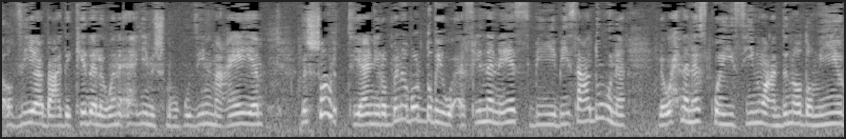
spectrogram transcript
أضيع بعد كده لو أنا أهلي مش موجودين معايا. مش شرط يعني ربنا برضو بيوقف لنا ناس بي بيساعدونا. لو إحنا ناس كويسين وعندنا ضمير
